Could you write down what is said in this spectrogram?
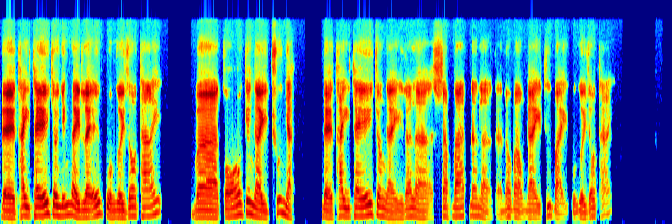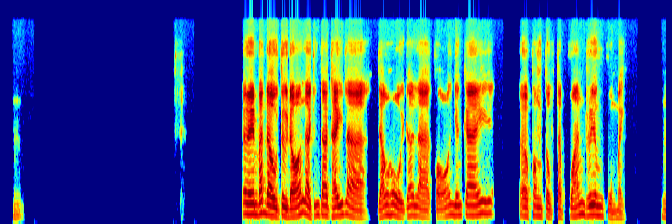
để thay thế cho những ngày lễ của người Do Thái và có cái ngày Chúa Nhật để thay thế cho ngày đó là Sabbath đó là nó vào ngày thứ bảy của người Do Thái. Cho nên bắt đầu từ đó là chúng ta thấy là giáo hội đó là có những cái uh, phong tục tập quán riêng của mình. Ừ.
